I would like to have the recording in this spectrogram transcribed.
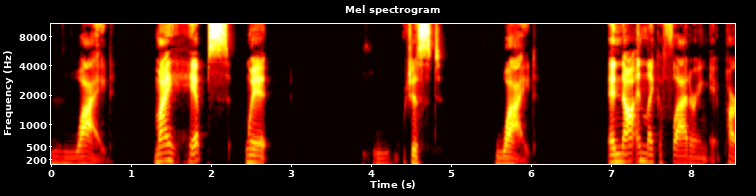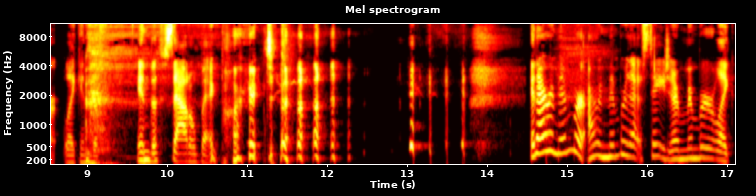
wide, my hips went just wide, and not in like a flattering part, like in the in the saddlebag part. and I remember, I remember that stage, and I remember like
